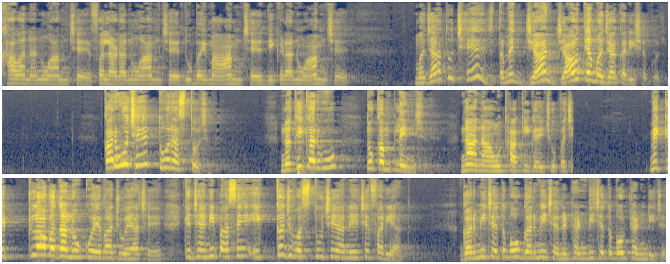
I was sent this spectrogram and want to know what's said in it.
ખાવાનાનું આમ છે ફલાડાનું આમ છે, દુબઈમાં આમ છે ઢીકડાનું આમ છે, મજા તો છે જ. તમે જ્યાં જાઓ ત્યાં મજા કરી શકો છો. કરવું છે તો રસ્તો છે. નથી કરવું તો કમ્પ્લેન છે. ના ના, હું થાકી ગઈ છું, પછી મેં કેટલા બધા લોકો એવા જોયા છે કે જેની પાસે એક જ વસ્તુ છે અને એ છે ફરિયાદ. ગરમી છે તો બહુ ગરમી છે ને ઠંડી છે તો બહુ ઠંડી છે.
